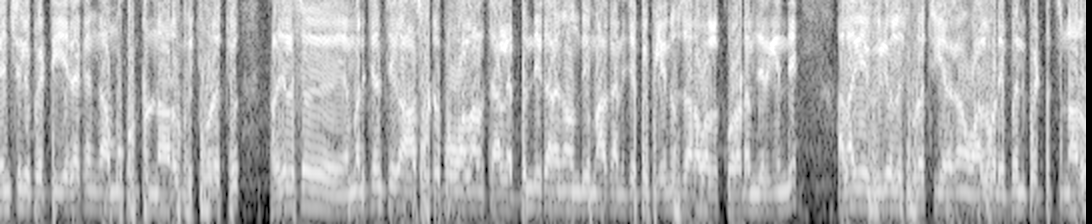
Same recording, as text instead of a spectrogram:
బెంచ్లు పెట్టి ఏ రకంగా అమ్ముకుంటున్నారో మీరు చూడొచ్చు. ప్రజలు ఎమర్జెన్సీగా హాస్పిటల్ పోవాలని చాలా ఇబ్బందికరంగా ఉంది మాకు అని చెప్పి ప్లేన్ ద్వారా వాళ్ళు కోరడం జరిగింది. అలాగే వీడియోలో చూడొచ్చు ఈ రకంగా వాళ్ళు కూడా ఇబ్బంది పెట్టుతున్నారు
